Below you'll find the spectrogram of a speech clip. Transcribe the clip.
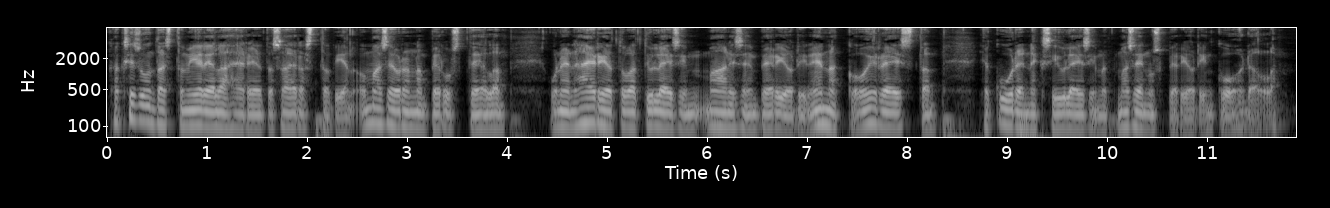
Kaksisuuntaista mielialahäiriötä sairastavien omaseurannan perusteella unen häiriöt ovat yleisin maanisen periodin ennakko-oireista ja kuudenneksi yleisimmät masennusperiodin kohdalla –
